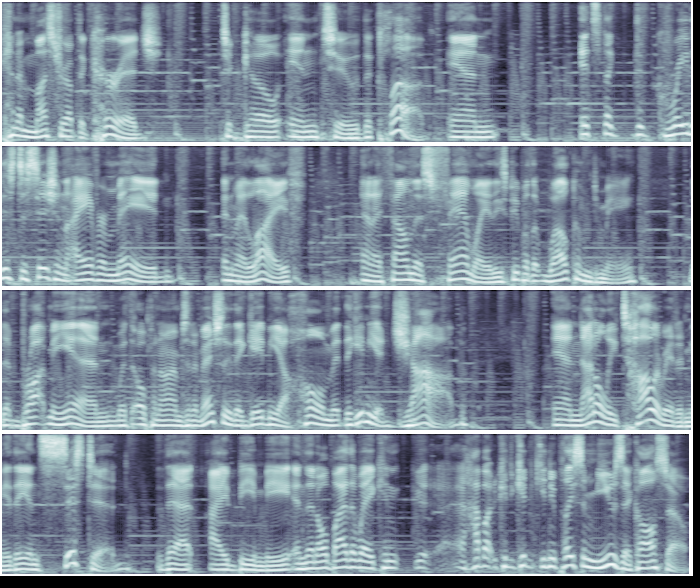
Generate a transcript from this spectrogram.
kind of muster up the courage to go into the club. And it's like the greatest decision I ever made in my life. And I found this family, these people that welcomed me, that brought me in with open arms. And eventually they gave me a home, they gave me a job, and not only tolerated me, they insisted that I be me. And then, oh, by the way, can uh, how about can, can, can you play some music also?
